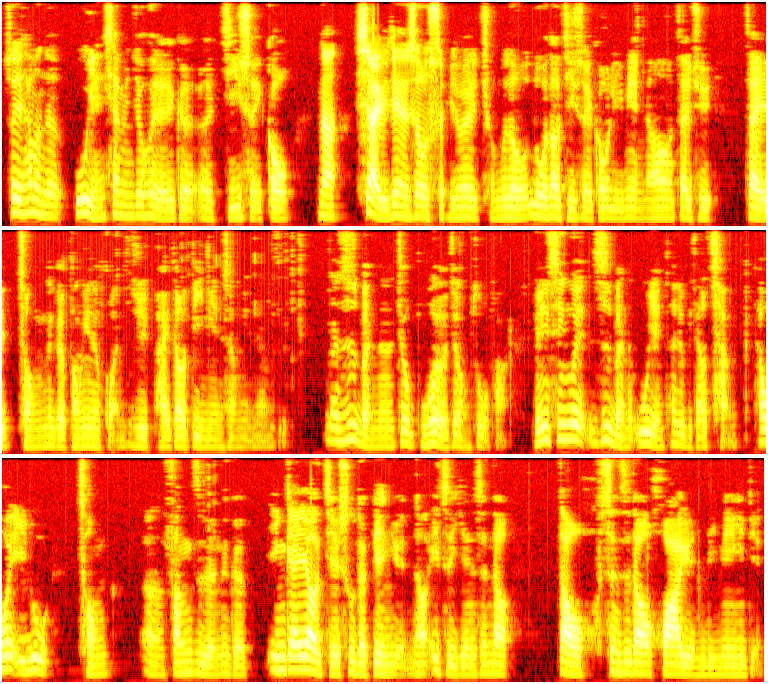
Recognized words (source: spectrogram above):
所以他们的屋檐下面就会有一个呃集水沟，那下雨天的时候水就会全部都落到集水沟里面，然后再去再从那个旁边的管子去排到地面上面这样子。那日本呢就不会有这种做法，原因是因为日本的屋檐它就比较长，它会一路从呃房子的那个应该要结束的边缘，然后一直延伸到到甚至到花园里面一点。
